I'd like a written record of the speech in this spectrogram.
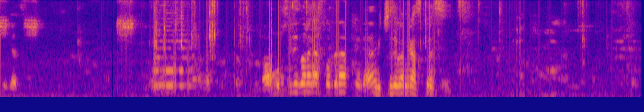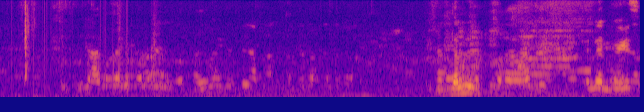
ঠিক আছে। মুর্শিদি দোকানে কাজ করতেন আপনি মিষ্টি দোকানে কাজ করছি। হয়ে গেছে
